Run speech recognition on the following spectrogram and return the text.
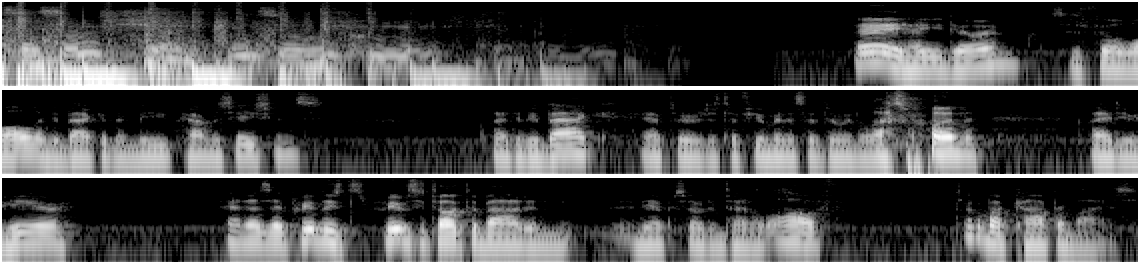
sensation. It's new creation. Hey, how you doing? This is Phil Wall, and you're back in the Me Conversations. Glad to be back after just a few minutes of doing the last one. Glad you're here. And as I previously previously talked about in, in the episode entitled "Off," talk about compromise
